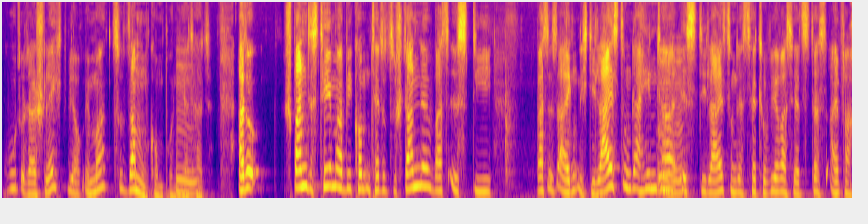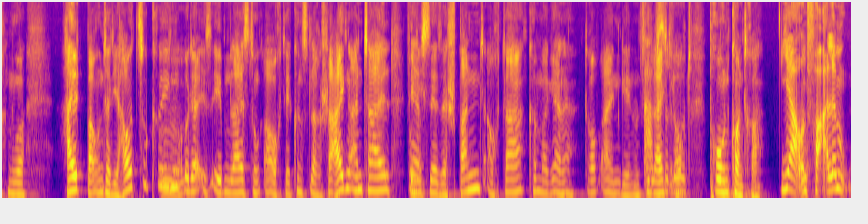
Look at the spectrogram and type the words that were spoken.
gut oder schlecht, wie auch immer, zusammenkomponiert Mhm. hat. Also spannendes Thema, wie kommt ein Tattoo zustande? Was ist die, was ist eigentlich die Leistung dahinter? Mhm. Ist die Leistung des Tätowierers jetzt das einfach nur haltbar unter die Haut zu kriegen Mhm. oder ist eben Leistung auch der künstlerische Eigenanteil? Finde Ja. ich sehr, sehr spannend. Auch da können wir gerne drauf eingehen und vielleicht Absolut. auch Pro und Contra. Ja, und vor allem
